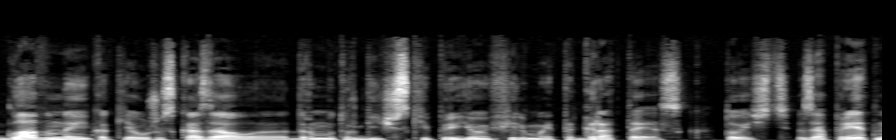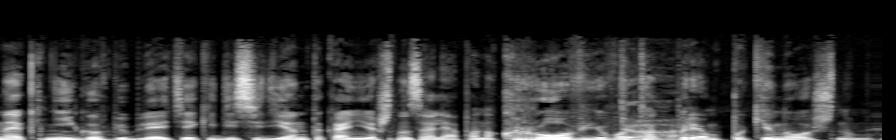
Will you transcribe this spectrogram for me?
Главный, как я уже сказала, драматургический прием фильма — это гротеск. То есть запретная книга в библиотеке диссидента, конечно, заляпана кровью, вот Да. так прям по-киношному.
